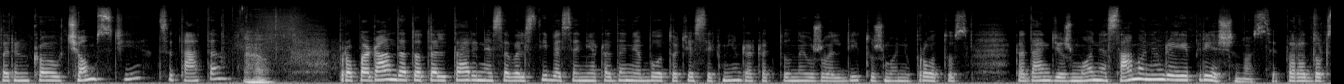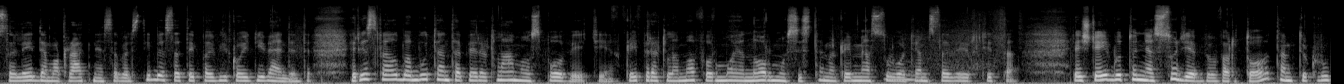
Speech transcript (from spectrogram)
parinkau Čomskį citatą. Aha. Propaganda totalitarinėse valstybėse niekada nebuvo tokia sėkminga, kad pilnai užvaldytų žmonių protus, kadangi žmonės sąmoningai priešinosi. Paradoksaliai demokratinėse valstybėse tai pavyko įgyvendinti. Ir jis kalba būtent apie reklamos poveikį, kaip reklama formuoja normų sistemą, kaip mes suvokiam save ir kitą. Reiškia, jeigu tu nesugebi varto tam tikrų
